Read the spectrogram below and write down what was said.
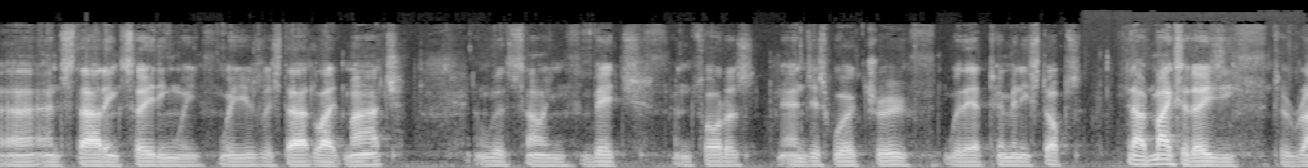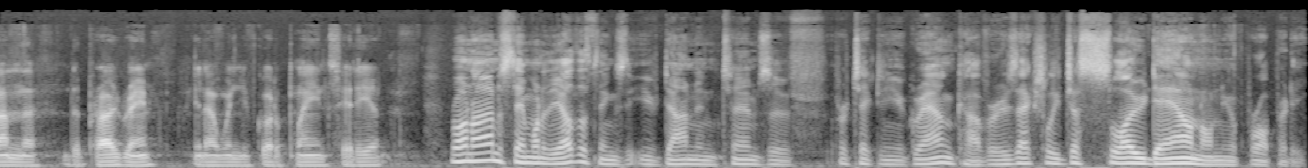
Uh, and starting seeding, we, we usually start late March with sowing vetch and fodders and just work through without too many stops. You know, it makes it easy to run the, the program, you know, when you've got a plan set out. Ron, I understand one of the other things that you've done in terms of protecting your ground cover is actually just slow down on your property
